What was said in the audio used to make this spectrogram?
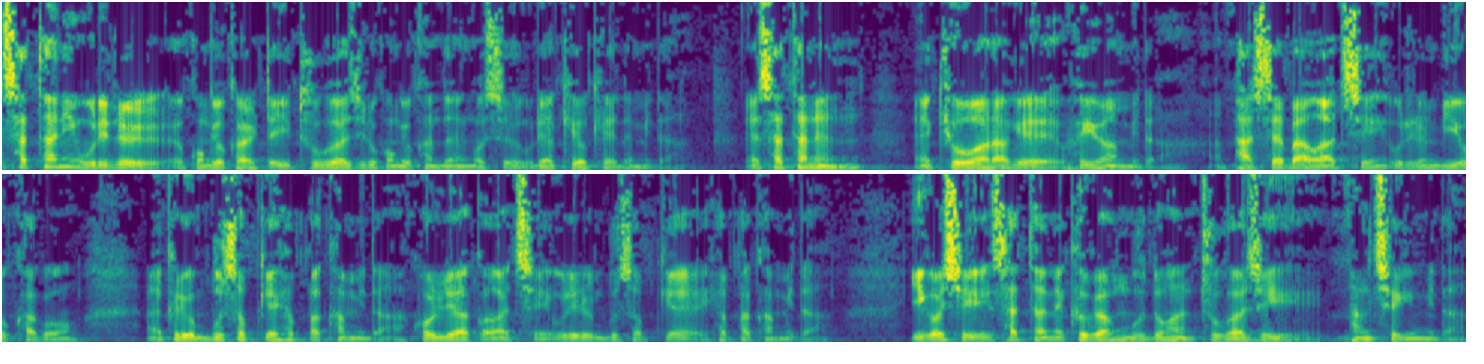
사탄이 우리를 공격할 때 이 두 가지로 공격한다는 것을 우리가 기억해야 됩니다. 사탄은 교활하게 회유합니다. 바세바와 같이 우리를 미혹하고 그리고 무섭게 협박합니다. 골리앗과 같이 우리를 무섭게 협박합니다. 이것이 사탄의 극악무도한 두 가지 방책입니다.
